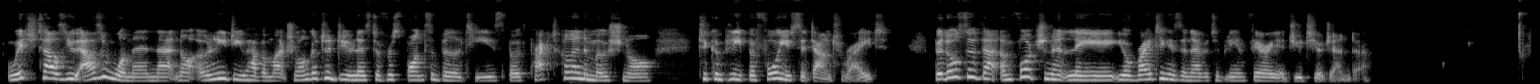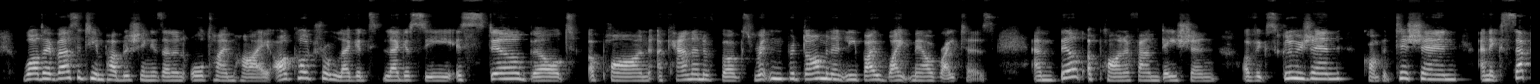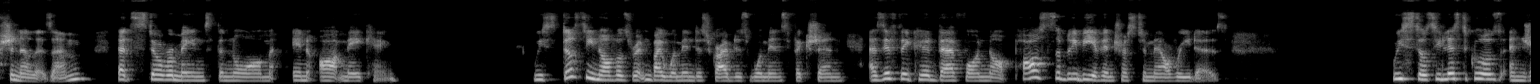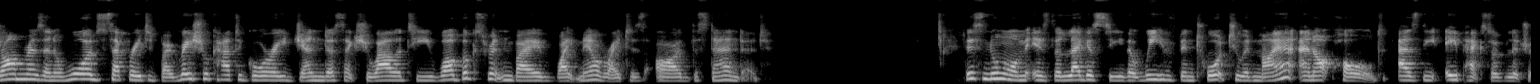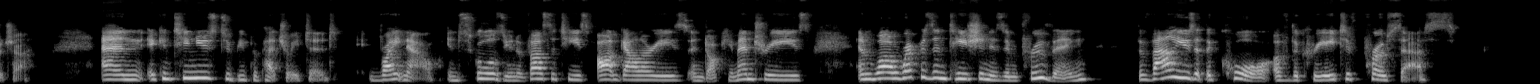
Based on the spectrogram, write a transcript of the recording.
which tells you as a woman that not only do you have a much longer to do list of responsibilities, both practical and emotional, to complete before you sit down to write, but also that unfortunately your writing is inevitably inferior due to your gender. While diversity in publishing is at an all time high, our cultural leg- legacy is still built upon a canon of books written predominantly by white male writers and built upon a foundation of exclusion, competition, and exceptionalism that still remains the norm in art making. We still see novels written by women described as women's fiction, as if they could therefore not possibly be of interest to male readers, we still see listicles and genres and awards separated by racial category, gender, sexuality, while books written by white male writers are the standard. This norm is the legacy that we have been taught to admire and uphold as the apex of literature. And it continues to be perpetuated right now in schools, universities, art galleries, and documentaries. And while representation is improving, the values at the core of the creative process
